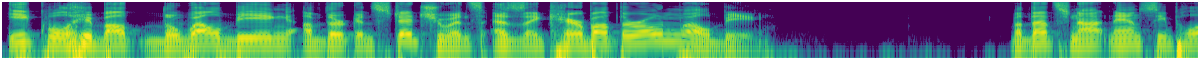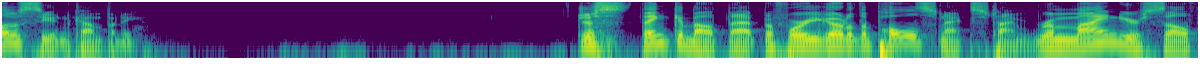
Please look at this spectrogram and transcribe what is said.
equally about the well being of their constituents as they care about their own well being. But that's not Nancy Pelosi and company. Just think about that before you go to the polls next time. Remind yourself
